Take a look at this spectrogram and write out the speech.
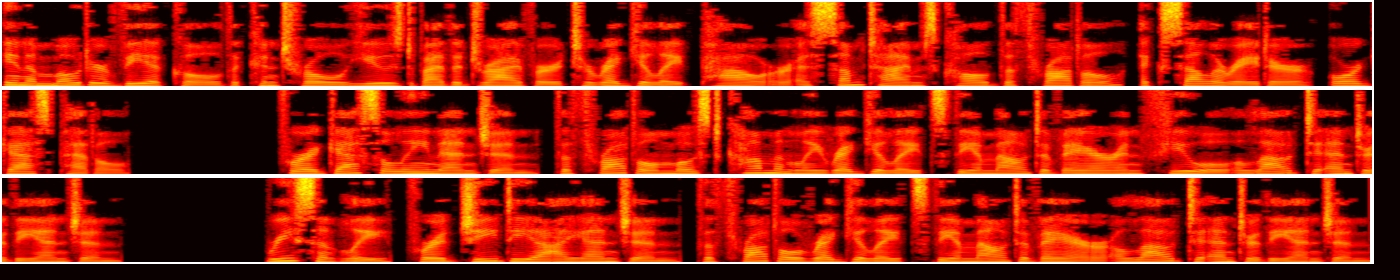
In a motor vehicle the control used by the driver to regulate power is sometimes called the throttle, accelerator, or gas pedal. For a gasoline engine, the throttle most commonly regulates the amount of air and fuel allowed to enter the engine. Recently, for a GDI engine, the throttle regulates the amount of air allowed to enter the engine.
